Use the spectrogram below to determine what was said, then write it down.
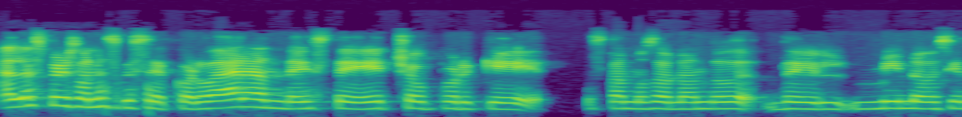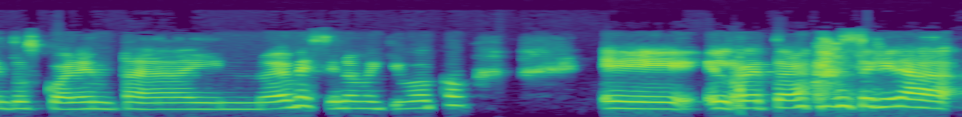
las personas que se acordaran de este hecho, porque estamos hablando del 1949, si no me equivoco, eh, el reto era conseguir a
